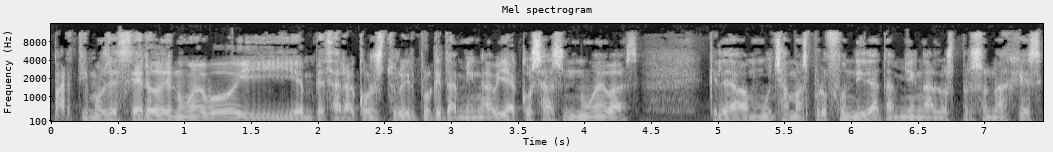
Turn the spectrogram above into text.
partimos de cero de nuevo y empezar a construir porque también había cosas nuevas que le daban mucha más profundidad también a los personajes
